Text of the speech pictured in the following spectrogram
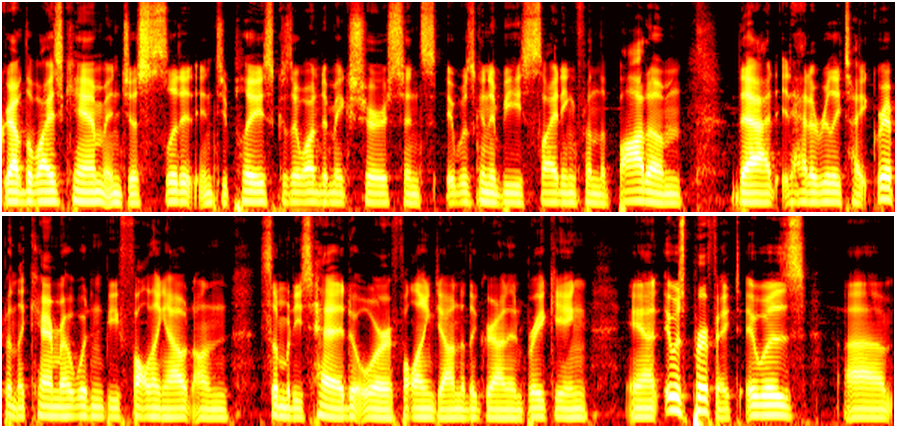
grabbed the Wyze Cam and just slid it into place because I wanted to make sure since it was going to be sliding from the bottom that it had a really tight grip and the camera wouldn't be falling out on somebody's head or falling down to the ground and breaking. And it was perfect. It was um,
